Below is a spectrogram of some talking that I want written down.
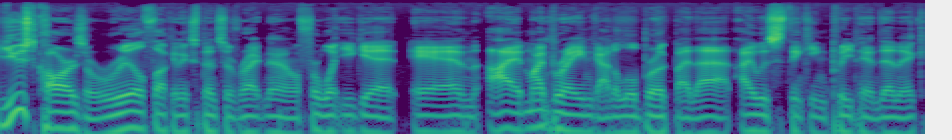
Used cars are real fucking expensive right now for what you get, and I my brain got a little broke by that. I was thinking pre-pandemic,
